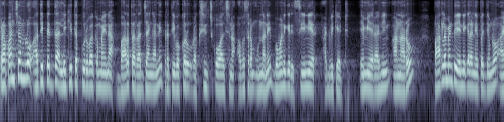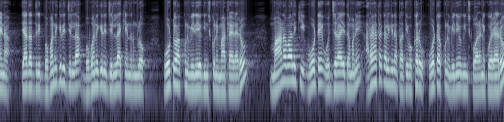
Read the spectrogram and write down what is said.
ప్రపంచంలో అతిపెద్ద లిఖితపూర్వకమైన భారత రాజ్యాంగాన్ని ప్రతి ఒక్కరూ రక్షించుకోవాల్సిన అవసరం ఉందని Bhuvanagiri senior advocate MA Rahim అన్నారు. పార్లమెంటు ఎన్నికల నేపథ్యంలో ఆయన యాదాద్రి భువనగిరి జిల్లా భువనగిరి జిల్లా కేంద్రంలో ఓటు హక్కును వినియోగించుకుని మాట్లాడారు. మానవాళికి ఓటే వజ్రాయుధమని అర్హత కలిగిన ప్రతి ఒక్కరూ ఓటు హక్కును వినియోగించుకోవాలని కోరారు.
